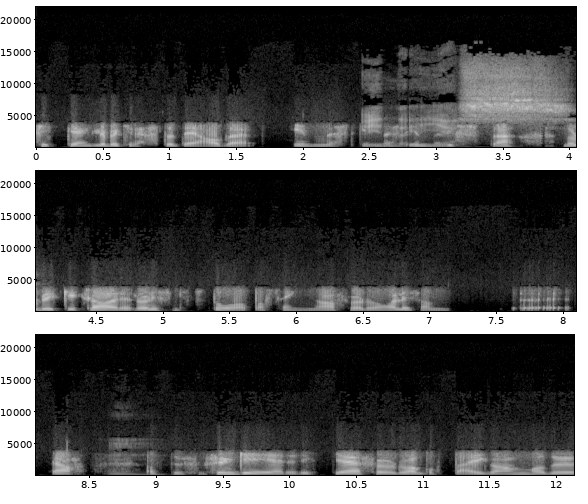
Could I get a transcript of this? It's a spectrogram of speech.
fikk egentlig bekreftet det jeg hadde innerst, Inne- inne yes. visste. Når du ikke klarer å liksom stå opp av senga før du har liksom Ja, Mm. at du fungerer ikke før du har gått deg i gang, og du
